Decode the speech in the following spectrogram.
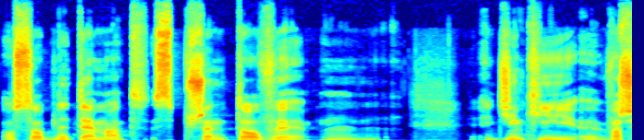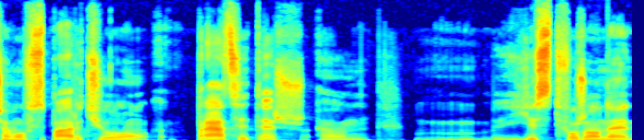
osobny temat sprzętowy. Mm. Dzięki Waszemu wsparciu, pracy też, jest stworzone e,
